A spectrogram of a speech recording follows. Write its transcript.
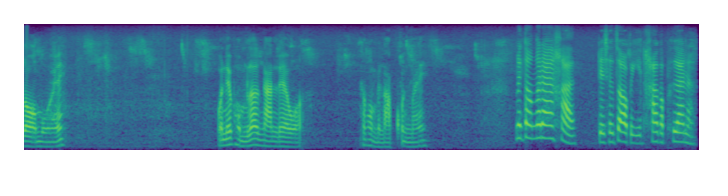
ฮัลโหลหมวย วันนี้ผมเลิกงานเร็วอะถ้าผมไปรับคุณไหม ไม่ต้องก็ได้ค่ะ เดี๋ยวฉันจะออกไปกินข้าวกับเพื่อนอะ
